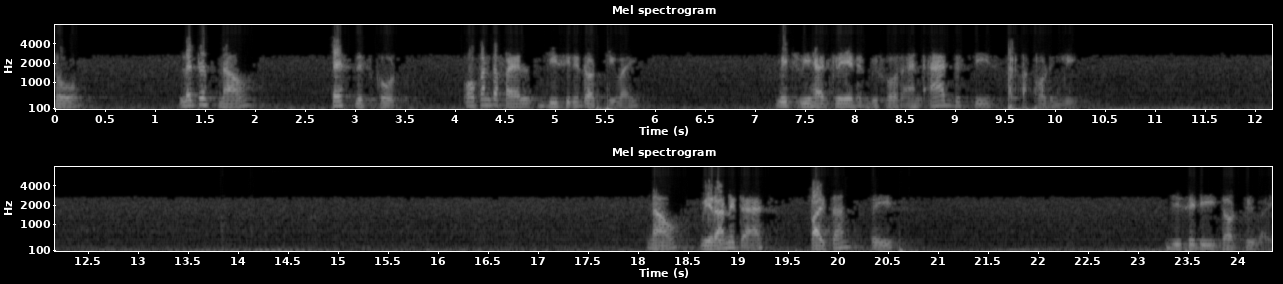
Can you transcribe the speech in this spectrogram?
So, let us now test this code. Open the file gcd.py which we had created before and add this piece accordingly. Now we run it as python space gcd.py.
